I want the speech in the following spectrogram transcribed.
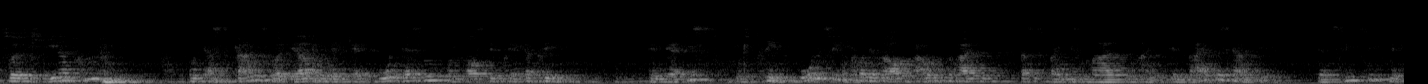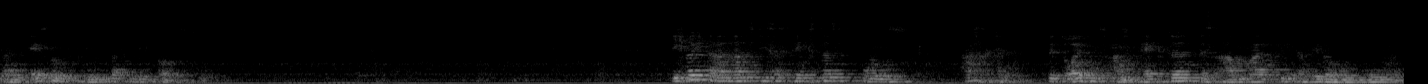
soll sich jeder prüfen, und erst dann soll er von dem Brot essen und aus dem Becher trinken. Denn wer isst und trinkt, ohne sich vor den Augen zu halten, dass es bei diesem Mal um einen, den Leib des Herrn geht, der zieht sich mit seinem Essen und Trinken das Gericht Gottes zu. Ich möchte anhand dieses Textes uns acht Bedeutungsaspekte des Abendmahls in Erinnerung rufen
